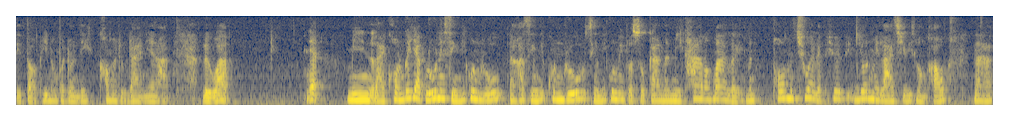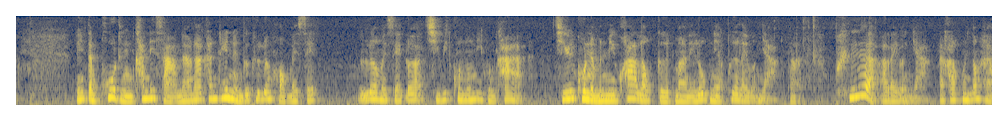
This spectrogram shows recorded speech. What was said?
ติดต่อพี่นพดลที่เข้ามาดูได้เนี่ยนะคะหรือว่าเนี่ย มีหลายคนก็อยากรู้ในสิ่งที่คุณรู้นะคะ สิ่งที่คุณรู้ สิ่งที่คุณมีประสบการณ์มันมีค่ามากๆเลย มันเพราะมันช่วยอะไรช่วยย่นเวลาชีวิตของเขานะคะนี่แต่พูดถึงขั้นที่ 3 แล้วนะขั้นที่ 1 ก็คือเรื่องของ mindset เรื่อง mindset ว่าชีวิตคุณต้องมีคุณค่า ชีวิตคุณเนี่ยมันมีค่าเราเกิดมาในโลกเนี้ยเพื่ออะไรบางอย่างนะเพื่ออะไรบางอย่างนะคะ คุณต้องหา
